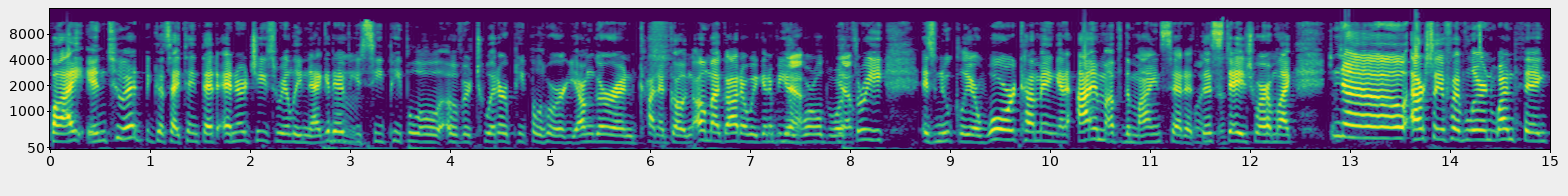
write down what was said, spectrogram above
buy into it because I think that energy is really negative. Hmm. You see people over Twitter, people who are younger and kind of going, "Oh my God, are we going to be Yeah, in World War yep. III? Is nuclear war coming?" And I'm of the mindset at this this. stage where I'm like, "No, actually, if I've learned one thing,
